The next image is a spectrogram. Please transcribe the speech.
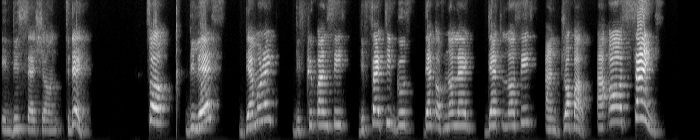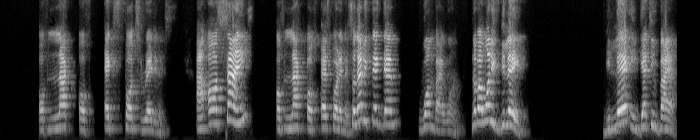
in this session today. So delays, demurrage, discrepancies, defective goods, dearth of knowledge, debt losses, and dropout are all signs of lack of export readiness, are all signs of lack of export readiness. So let me take them one by one. Number one is delay. Delay in getting buyer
